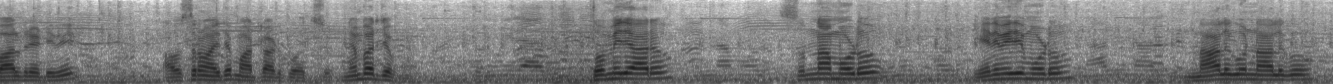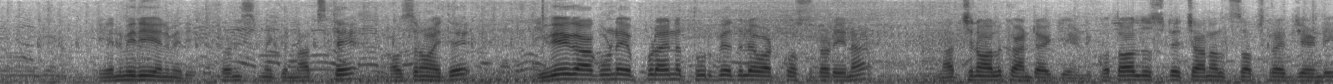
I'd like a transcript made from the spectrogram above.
బాలరెడ్డివి. అవసరం అయితే మాట్లాడుకోవచ్చు. నెంబర్ చెప్పు. తొమ్మిది ఆరు సున్నా మూడు ఎనిమిది మూడు నాలుగు నాలుగు ఎనిమిది ఎనిమిది. ఫ్రెండ్స్ మీకు నచ్చితే అవసరం అయితే ఇవే కాకుండా ఎప్పుడైనా తూర్పేదలే పట్టుకొస్తుంటాడు ఈయన. నచ్చిన వాళ్ళు కాంటాక్ట్ చేయండి. కొత్త వాళ్ళు చూస్తుంటే ఛానల్ సబ్స్క్రైబ్ చేయండి.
